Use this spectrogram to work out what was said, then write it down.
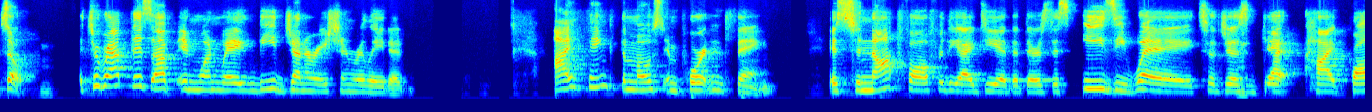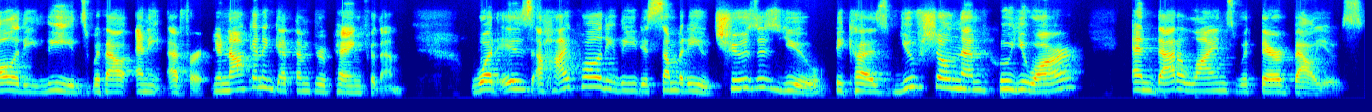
So mm-hmm. to wrap this up in one way, lead generation related. I think the most important thing is to not fall for the idea that there's this easy way to just get high quality leads without any effort. You're not going to get them through paying for them. What is a high quality lead is somebody who chooses you because you've shown them who you are and that aligns with their values.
